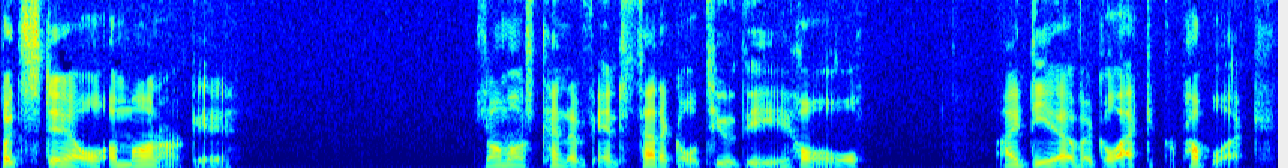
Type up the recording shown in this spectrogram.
but still a monarchy. It's almost kind of antithetical to the whole idea of a galactic republic.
